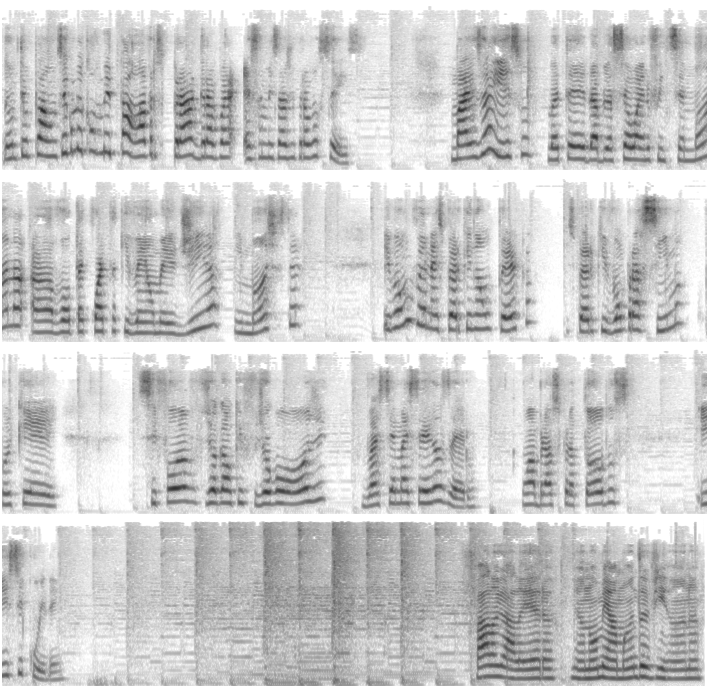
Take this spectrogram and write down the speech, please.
não tenho não sei como é que eu arrumei palavras para gravar essa mensagem para vocês. Mas é isso. Vai ter WSL aí no fim de semana. A volta é quarta que vem ao meio-dia, em Manchester. E vamos ver, né? Espero que não perca. Espero que vão para cima, porque se for jogar o que jogou hoje, vai ser mais 3 a 0. Um abraço para todos e se cuidem. Fala galera, meu nome é Amanda Viana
